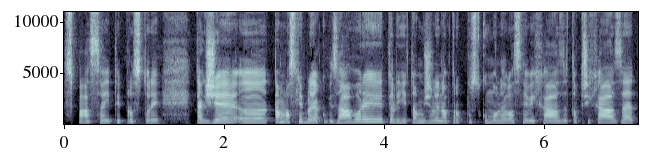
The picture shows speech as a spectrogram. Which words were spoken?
spásají ty prostory. Takže uh, tam vlastně byly jakoby závory, ty lidi tam žili na propustku, mohli vlastně vycházet a přicházet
